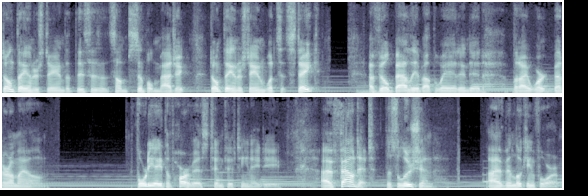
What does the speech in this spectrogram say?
Don't they understand that this isn't some simple magic? Don't they understand what's at stake? I feel badly about the way it ended, but I work better on my own. 48th of Harvest, 1015 AD. I have found it! The solution I have been looking for.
